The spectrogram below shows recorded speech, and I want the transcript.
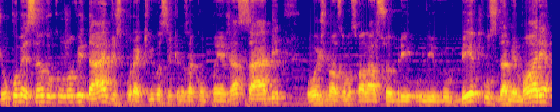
2021, começando com novidades por aqui, você que nos acompanha já sabe. Hoje nós vamos falar sobre o livro Becos da Memória.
